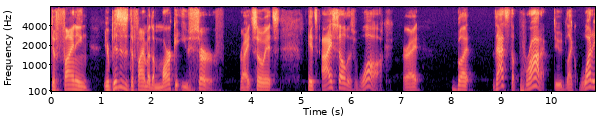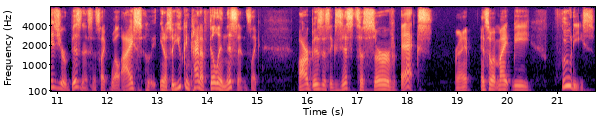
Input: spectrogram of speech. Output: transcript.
defining your business is defined by the market you serve, right? So it's it's I sell this wok, right? But that's the product, dude. Like, what is your business? And it's like, well, I, you know, so you can kind of fill in this sense, like, our business exists to serve X, right? And so it might be foodies,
